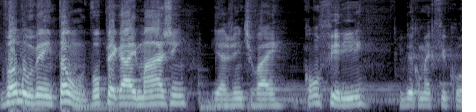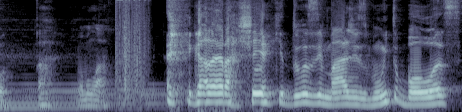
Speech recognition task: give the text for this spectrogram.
Vamos ver então? Vou pegar a imagem e a gente vai conferir e ver como é que ficou. Ah, vamos lá. Galera, achei aqui duas imagens muito boas.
